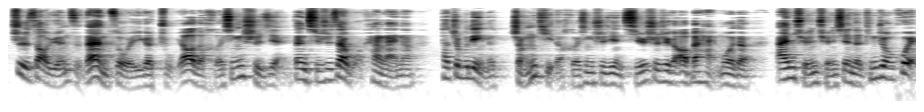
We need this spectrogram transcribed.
制造原子弹作为一个主要的核心事件。但其实在我看来呢，他这部电影的整体的核心事件其实是这个奥本海默的安全权限的听证会。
